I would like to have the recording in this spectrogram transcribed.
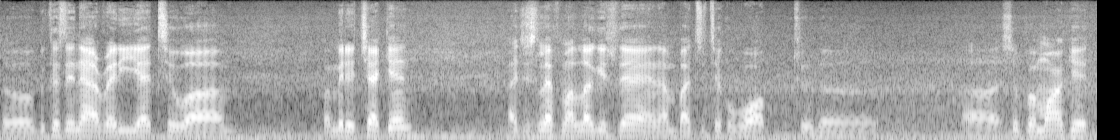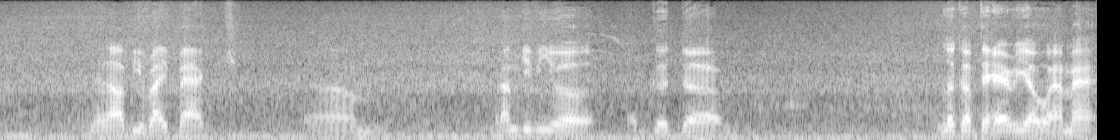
So because they're not ready yet to um for me to check in, I just left my luggage there and I'm about to take a walk to the uh, supermarket. And then I'll be right back. Um, but I'm giving you a, a good um, look up the area where I'm at.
